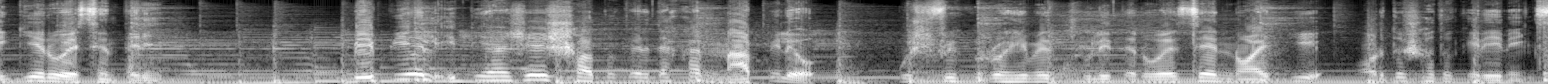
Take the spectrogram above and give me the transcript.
এগিয়ে রয়েছেন তিনি। বিপিএল ইতিহাসে শতকের দেখা না পেলেও মুশফিকুর রহিমের ঝুলিতে রয়েছে নয়টি অর্ধশতকের ইনিংস,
